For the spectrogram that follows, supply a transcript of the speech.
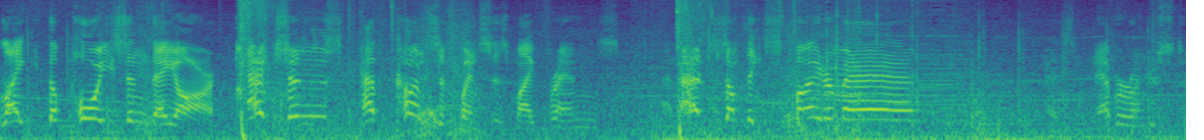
like the poison they are. Actions have consequences, my friends. And that's something Spider-Man has never understood.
